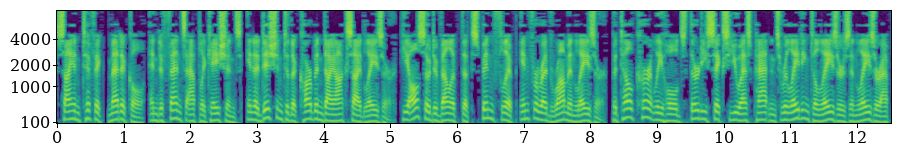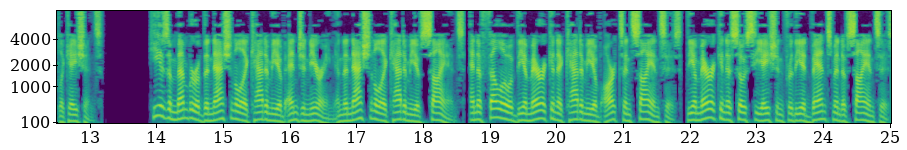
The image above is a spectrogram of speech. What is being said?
scientific, medical, and defense applications. In addition to the carbon dioxide dioxide laser. He also developed the spin flip infrared Raman laser. Patel currently holds 36 U.S. patents relating to lasers and laser applications. He is a member of the National Academy of Engineering and the National Academy of Science, and a Fellow of the American Academy of Arts and Sciences, the American Association for the Advancement of Sciences,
